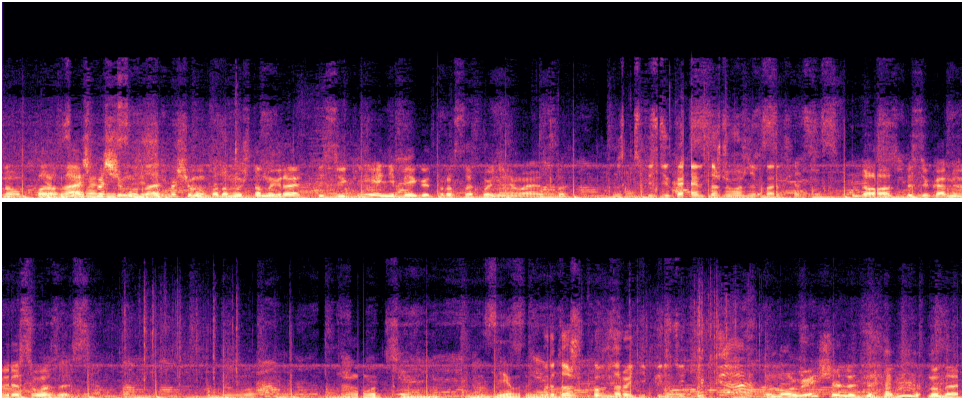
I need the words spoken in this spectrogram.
Ну, по- знаешь почему? Знаешь почему? Потому что там играют пиздюки, и они бегают, просто хуйня занимаются. Ну, с пиздюками тоже можно пообщаться. Да, с пиздюками весело здесь. Ну вот, м, сделай. Мы тоже в каком народе пиздюки. Много еще людей? Ну да.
